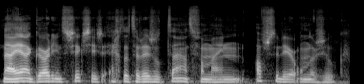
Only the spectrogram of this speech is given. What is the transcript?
Nou ja, Guardian 360 is echt het resultaat van mijn afstudeeronderzoek.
